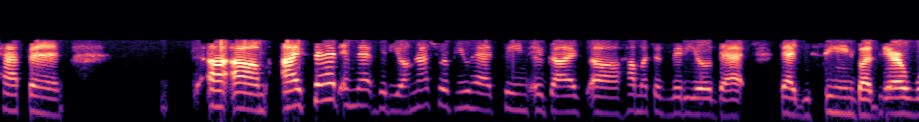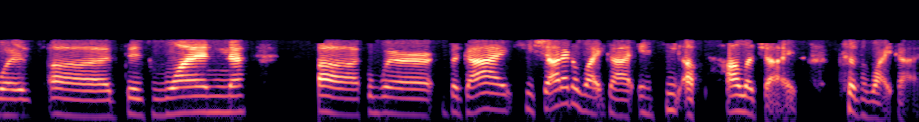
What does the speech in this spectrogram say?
happened uh, um, I said in that video, I'm not sure if you had seen, uh, guys, uh, how much of the video that that you've seen, but there was uh, this one uh, where the guy he shot at a white guy and he apologized to the white guy.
